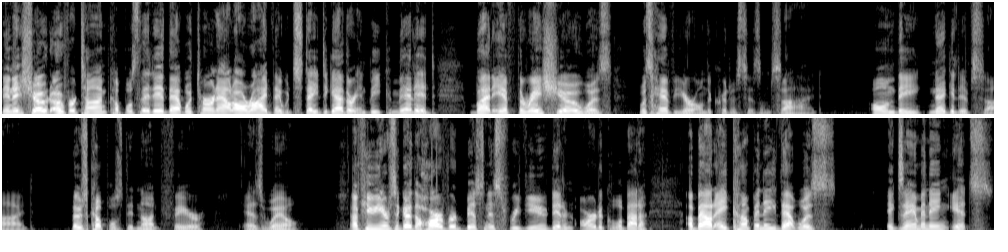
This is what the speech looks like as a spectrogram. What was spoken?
then it showed over time couples that did that would turn out all right. They would stay together and be committed. But if the ratio was, was heavier on the criticism side, on the negative side, those couples did not fare as well. A few years ago, the Harvard Business Review did an article about a, about a company that was examining its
